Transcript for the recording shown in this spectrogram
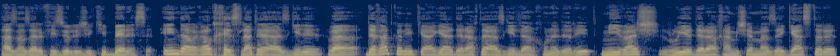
از نظر فیزیولوژیکی برسه. این در حقیقت خصلت ازگیله و دقت کنید که اگر درخت ازگیل در خونه دارید میوش روی درخت همیشه مزه گس داره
